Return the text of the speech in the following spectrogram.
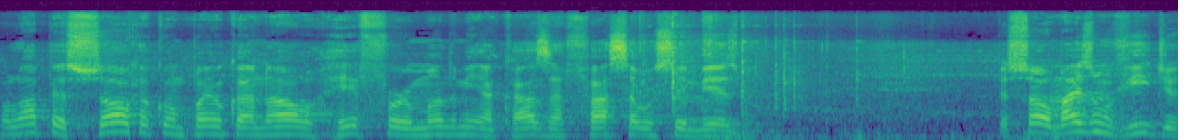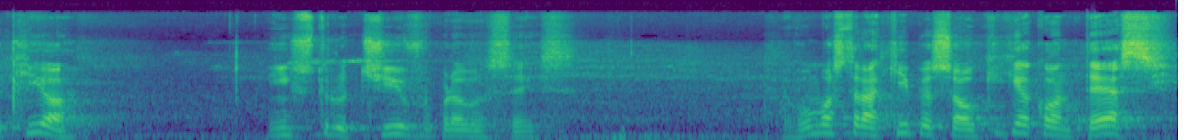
Olá pessoal que acompanha o canal Reformando Minha Casa, faça você mesmo. Pessoal, mais um vídeo aqui, ó, instrutivo para vocês. Eu vou mostrar aqui, pessoal, o que, que acontece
